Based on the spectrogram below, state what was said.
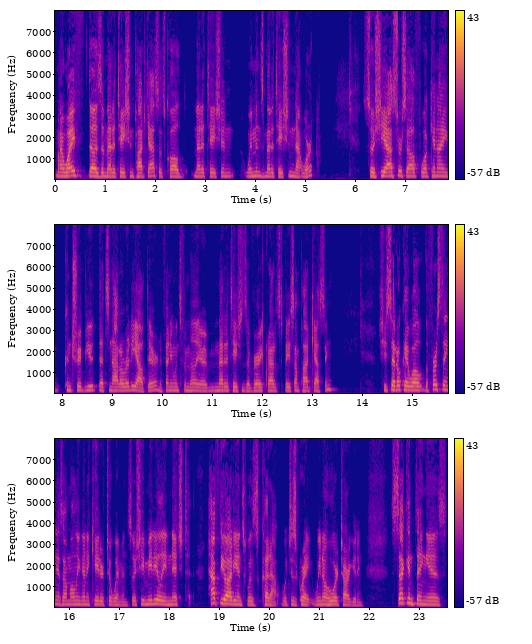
My wife does a meditation podcast. It's called Meditation Women's Meditation Network. So she asked herself, what can I contribute that's not already out there? And if anyone's familiar, meditations are a very crowded space on podcasting. She said, okay, well, the first thing is I'm only going to cater to women. So she immediately niched half the audience was cut out, which is great. We know who we're targeting. Second thing is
